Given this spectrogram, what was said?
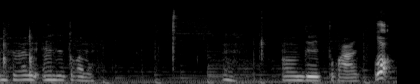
On fera le 1, 2, 3, non 1, 2, 3, go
